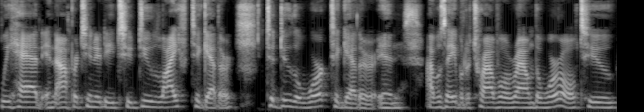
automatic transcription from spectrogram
we had an opportunity to do life together, to do the work together. And Yes. I was able to travel around the world to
